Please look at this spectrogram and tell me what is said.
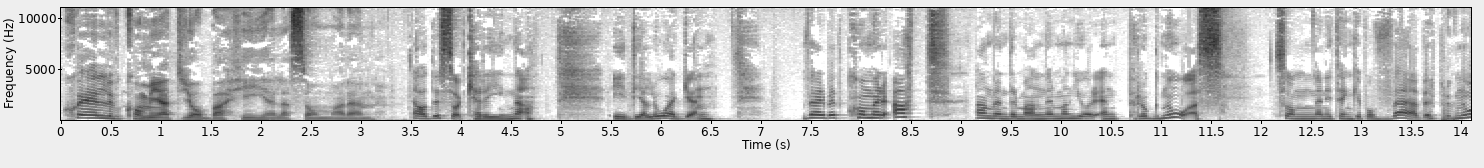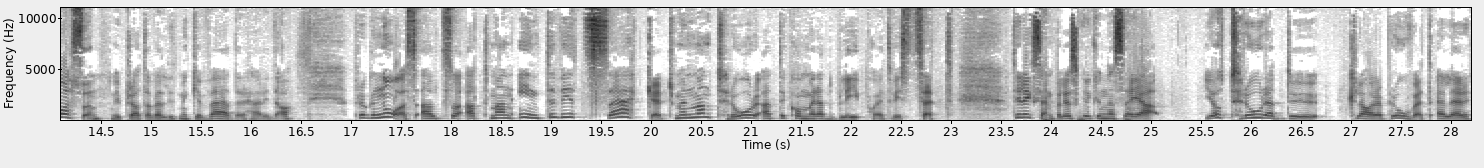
Själv kommer jag att jobba hela sommaren. Ja, det sa Karina i dialogen. Verbet kommer att använder man när man gör en prognos. Som när ni tänker på väderprognosen. Vi pratar väldigt mycket väder här idag. Prognos, alltså att man inte vet säkert, men man tror att det kommer att bli på ett visst sätt. Till exempel, jag skulle kunna säga, jag tror att du klarar provet, eller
